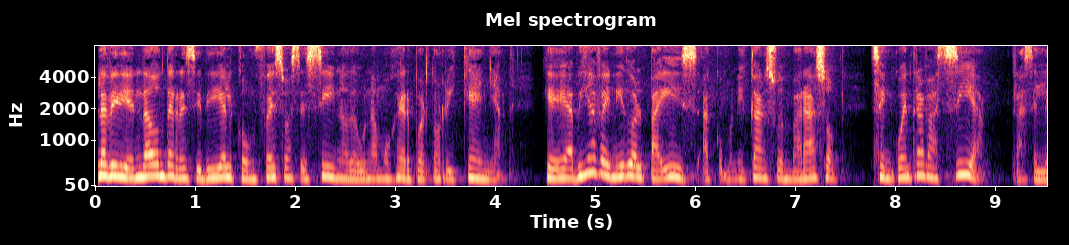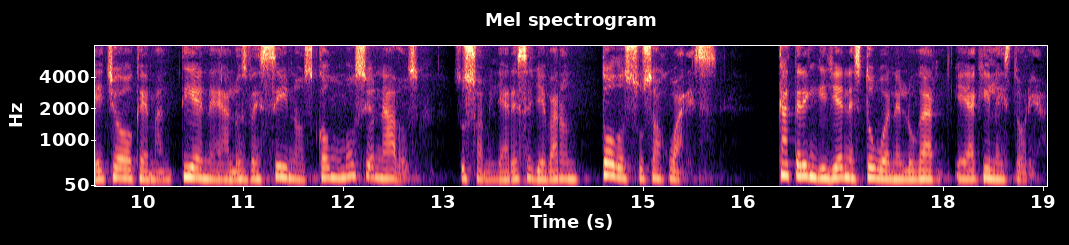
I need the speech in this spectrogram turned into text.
La vivienda donde residía el confeso asesino de una mujer puertorriqueña que había venido al país a comunicar su embarazo se encuentra vacía tras el hecho que mantiene a los vecinos conmocionados, sus familiares se llevaron todos sus ajuares. Catherine Guillén estuvo en el lugar y aquí la historia.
